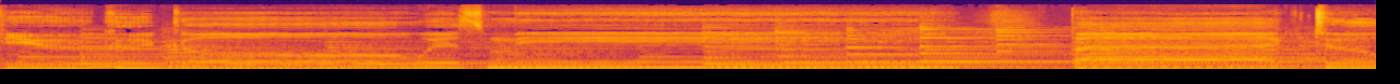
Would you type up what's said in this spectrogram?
if you could go with me back to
